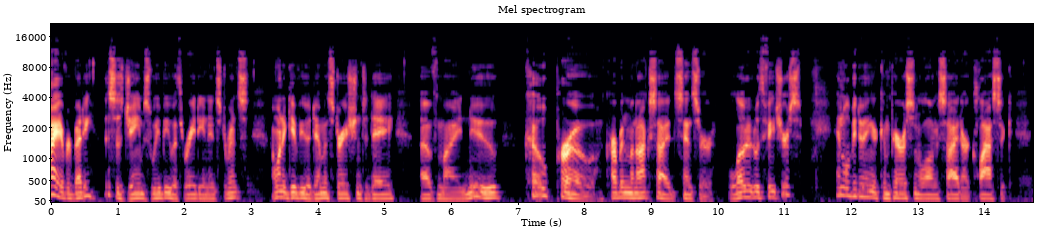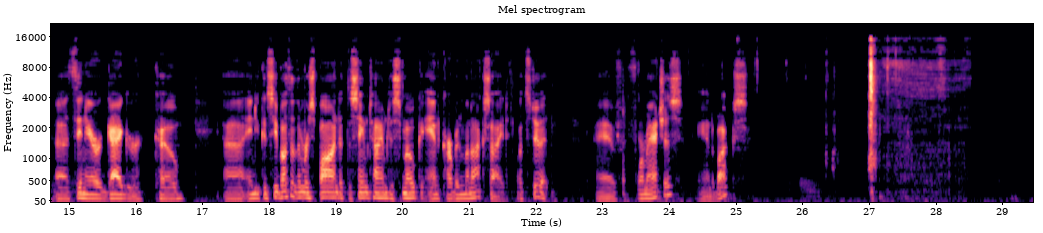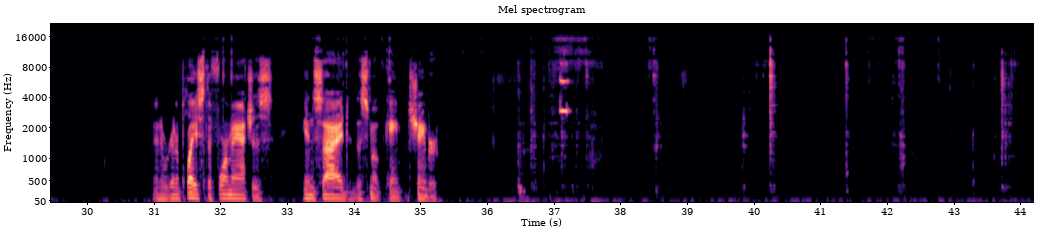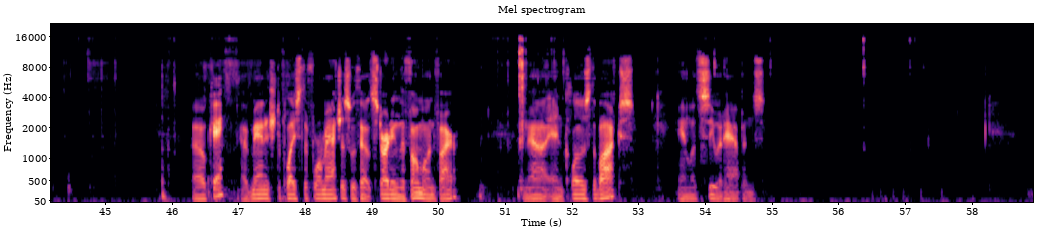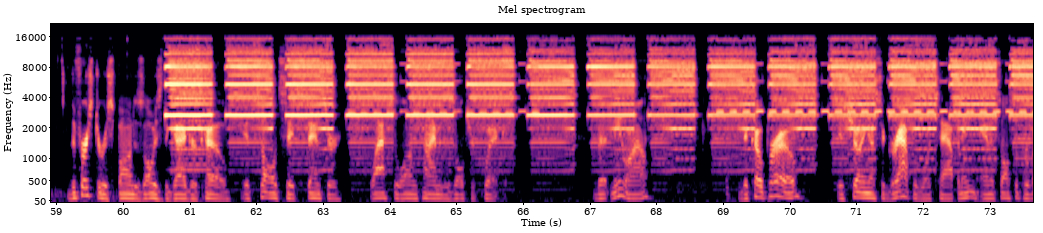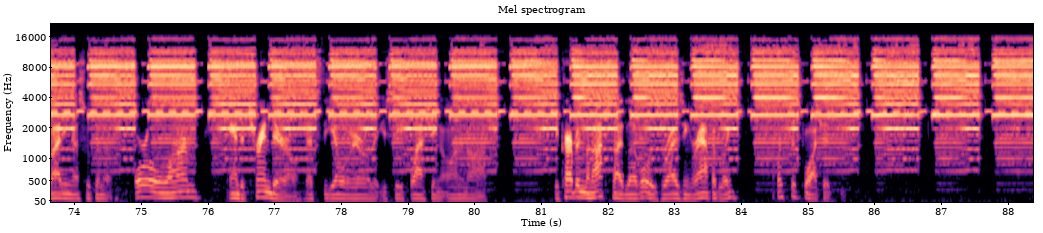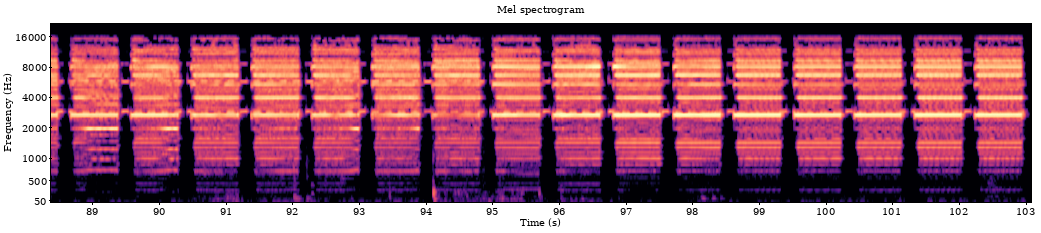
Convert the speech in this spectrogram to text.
Hi everybody, this is James Wiebe with Radiant Instruments. I want to give you a demonstration today of my new Co-Pro carbon monoxide sensor loaded with features and we'll be doing a comparison alongside our classic uh, thin air Geiger Co. Uh, and you can see both of them respond at the same time to smoke and carbon monoxide. Let's do it. I have four matches and a box. And we're going to place the four matches inside the smoke chamber. Okay, I've managed to place the four matches without starting the foam on fire. Now, and close the box, and let's see what happens. The first to respond is always the Geiger Co. Its solid-state sensor lasts a long time and is ultra quick. But meanwhile, the Co-Pro is showing us a graph of what's happening, and it's also providing us with an aural alarm and a trend arrow. That's the yellow arrow that you see flashing on and off. The carbon monoxide level is rising rapidly. Let's just watch it.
